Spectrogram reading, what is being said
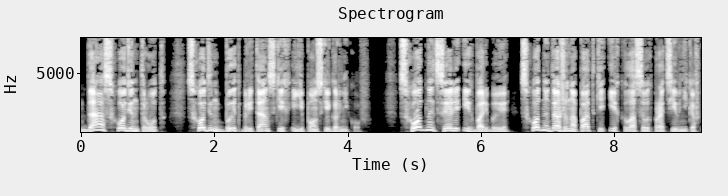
Да, сходен труд, сходен быт британских и японских горняков. Сходны цели их борьбы, сходны даже нападки их классовых противников,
